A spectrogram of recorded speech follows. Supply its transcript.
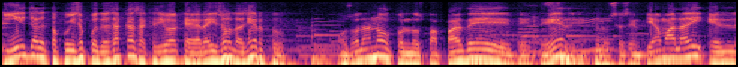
y ella le tocó irse pues de esa casa que se iba a quedar ahí sola, ¿cierto? O sola no, con los papás de, él, pero se sentía mal ahí. Él,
